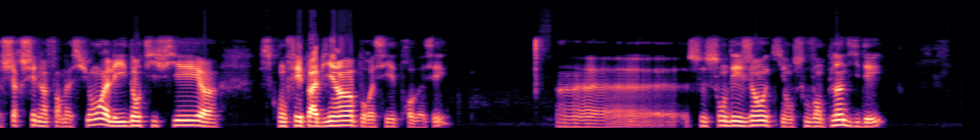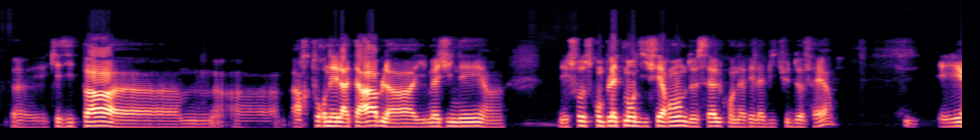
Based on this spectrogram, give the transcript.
chercher de l'information, aller identifier ce qu'on fait pas bien pour essayer de progresser. ce sont des gens qui ont souvent plein d'idées, qui n'hésitent pas à, retourner la table, à imaginer des choses complètement différentes de celles qu'on avait l'habitude de faire. Et,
